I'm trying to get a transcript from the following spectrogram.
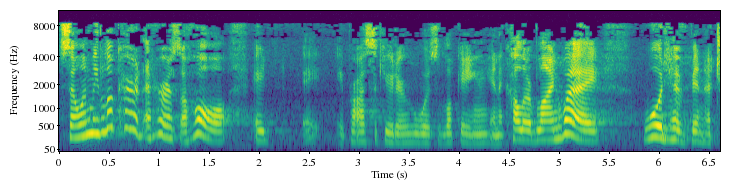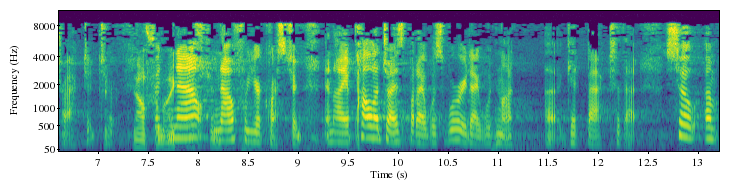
So when we look at her as a whole, a, a, a prosecutor who was looking in a colorblind way would have been attracted to her. Now for but my now, question. Now for your question. And I apologize, but I was worried I would not uh, get back to that. So um,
